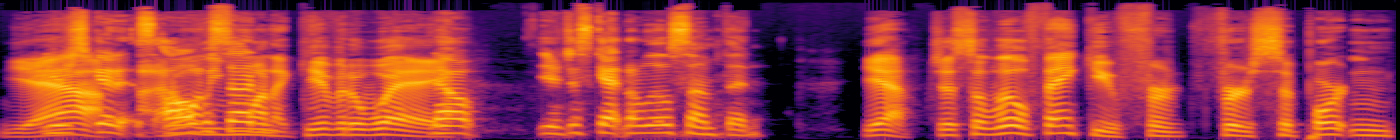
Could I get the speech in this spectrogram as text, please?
Yeah. just gonna- I all of don't a even sudden- want to give it away. No, you're just getting a little something. yeah just a little thank you for for supporting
